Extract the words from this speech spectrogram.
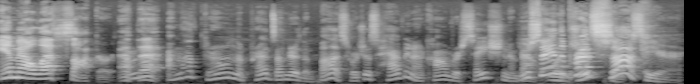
MLS soccer at I'm that. not, I'm not throwing the Preds under the bus. We're just having a conversation about. You're saying the Preds suck. here.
